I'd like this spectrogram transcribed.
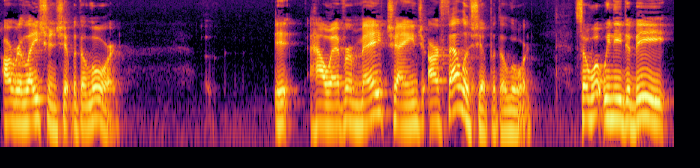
our relationship with the Lord. It, however, may change our fellowship with the Lord. So, what we need to be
